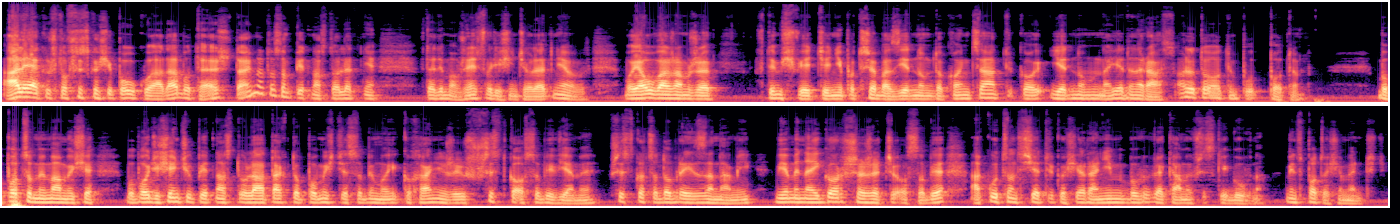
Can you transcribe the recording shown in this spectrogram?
Ale jak już to wszystko się poukłada, bo też, tak, no to są 15-letnie, wtedy małżeństwo 10-letnie, bo ja uważam, że w tym świecie nie potrzeba z jedną do końca, tylko jedną na jeden raz, ale to o tym potem. Bo po co my mamy się, bo po 10-15 latach to pomyślcie sobie, moi kochani, że już wszystko o sobie wiemy, wszystko co dobre jest za nami, wiemy najgorsze rzeczy o sobie, a kłócąc się tylko się ranimy, bo wywlekamy wszystkie gówno. Więc po to się męczyć.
